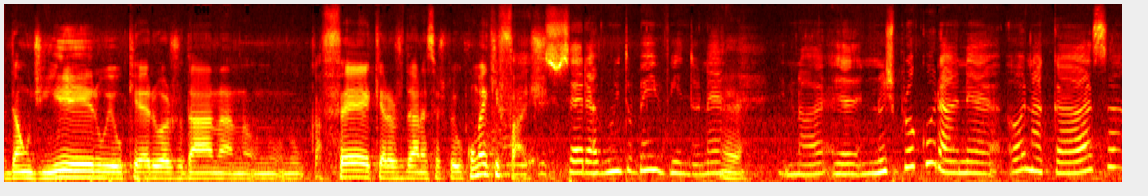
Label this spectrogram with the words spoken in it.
dar um dinheiro, eu quero ajudar na, no, no, café, quero ajudar nessas coisas. Como é que faz? Isso será muito bem-vindo, né? É é, nos procurar, né? Ou na casa,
